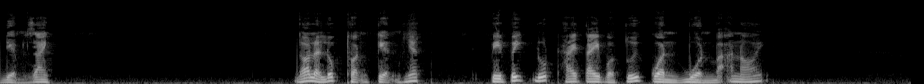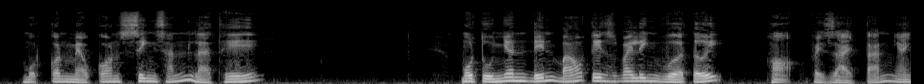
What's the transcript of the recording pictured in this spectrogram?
điểm danh. Đó là lúc thuận tiện nhất. Pipic đút hai tay vào túi quần buồn bã nói. Một con mèo con xinh xắn là thế. Một tù nhân đến báo tên Sveiling vừa tới, họ phải giải tán nhanh.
